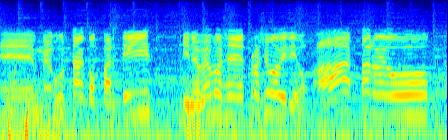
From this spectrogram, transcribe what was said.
eh, me gusta, compartir y nos vemos en el próximo vídeo. ¡Hasta luego!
